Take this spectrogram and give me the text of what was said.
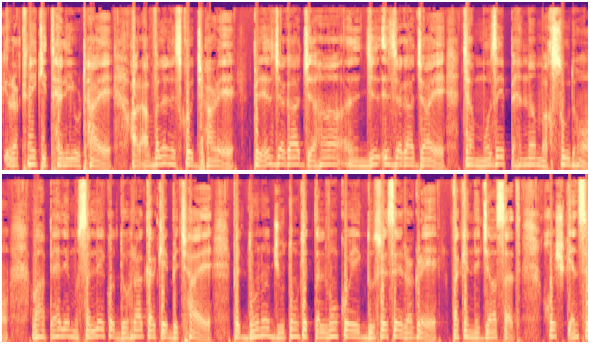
رکھنے کی تھیلی اٹھائے اور اولن اس کو جھاڑے۔ پھر اس جگہ جہاں اس جگہ جائے جہاں موزے پہننا مقصود ہوں، وہاں پہلے مسلح کو دوہرا کر کے بچھائے، پھر دونوں جوتوں کے تلووں کو ایک دوسرے سے رگڑے تاکہ نجاست، خشک ان سے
